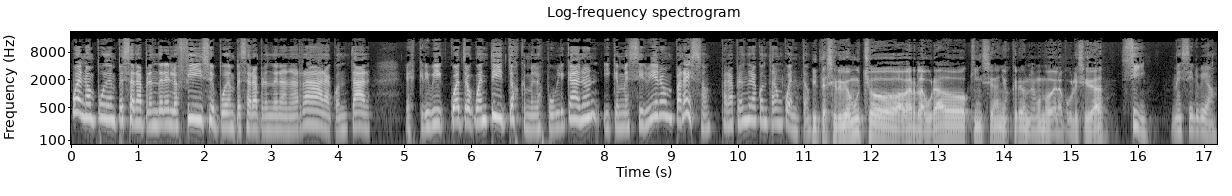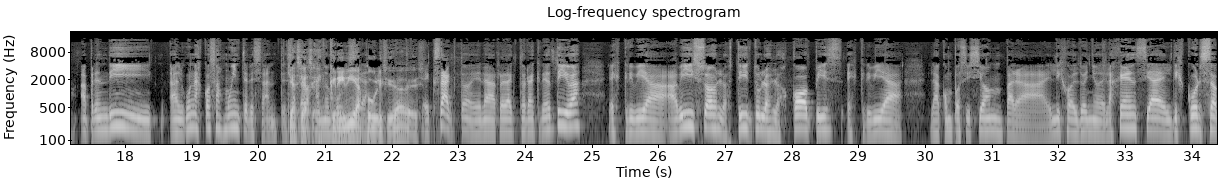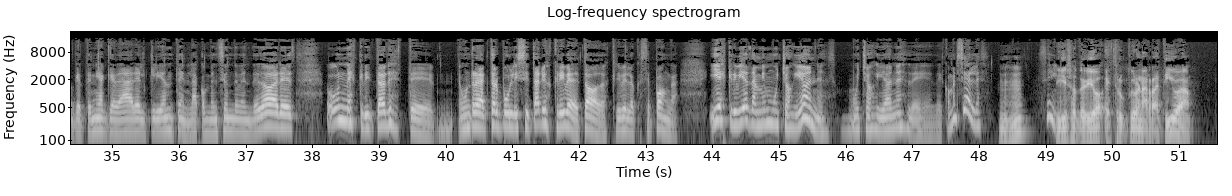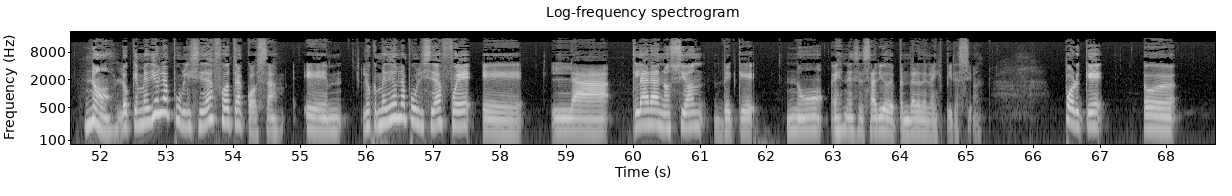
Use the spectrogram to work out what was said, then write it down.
bueno, pude empezar a aprender el oficio y pude empezar a aprender a narrar, a contar. Escribí cuatro cuentitos que me los publicaron y que me sirvieron para eso, para aprender a contar un cuento. ¿Y te sirvió mucho haber laburado 15 años, creo, en el mundo de la publicidad? Sí, me sirvió. Aprendí algunas cosas muy interesantes. ¿Qué hacías? ¿Escribías publicidades? Exacto, era redactora creativa, escribía avisos, los títulos, los copies, escribía la composición para el hijo del dueño de la agencia, el discurso que tenía que dar el cliente en la convención de vendedores. Un escritor, este, un redactor publicitario escribe de todo, escribe lo que se ponga. Y escribía también muchos guiones, muchos guiones de, comerciales. ¿Y eso te dio estructura narrativa? No, lo que me dio la publicidad fue otra cosa. Eh, lo que me dio la publicidad fue eh, la clara noción de que no es necesario depender de la inspiración. Porque eh,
